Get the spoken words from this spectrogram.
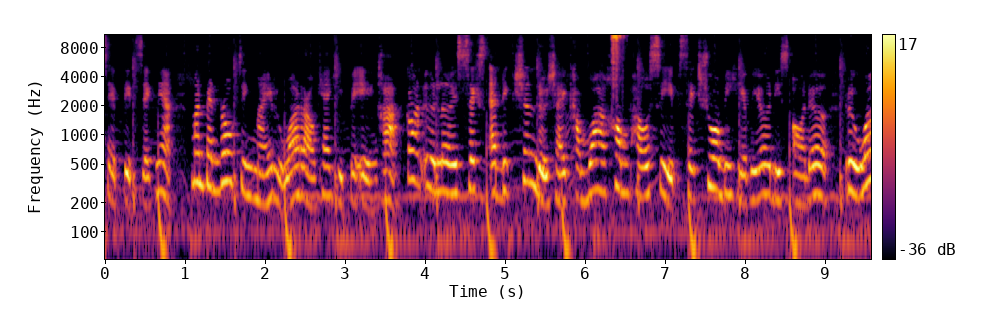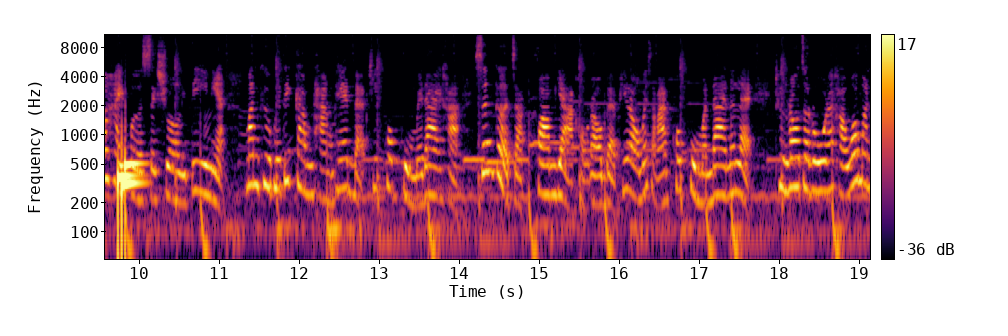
เสพติดเซ็กส์เนี่ย มันเป็นโรคจริงไหมหรือว่าเราแค่คิดไปเองค่ะ ก่อนอื่นเลย sex addiction หรือใช้คำว่า compulsive sexual behavior disorder หรือว่า hypersexuality เนี่ย มันคือพฤติกรรมทางเพศแบบที่ควบคุมไม่ได้ค่ะ ซึ่งเกิดจากความอยากของเราแบบที่เราไม่สามารถควบคุมมันได้นั่นแหละ ถึงเราจะรู้นะคะว่ามัน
